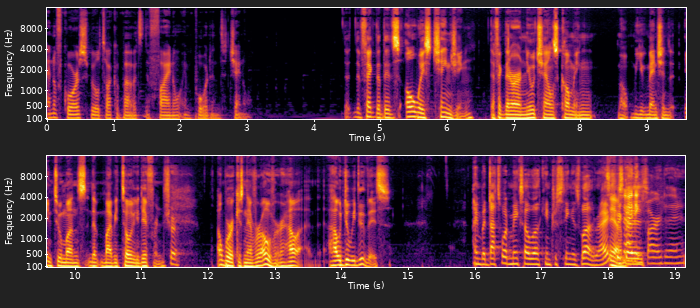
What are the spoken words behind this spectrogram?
and of course, we'll talk about the final important channel. The, the fact that it's always changing, the fact there are new channels coming, well, you mentioned in two months that might be totally different. Sure. Our work is never over. How how do we do this? I mean, but that's what makes our work interesting as well, right? Yeah. Exciting part. Eh?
